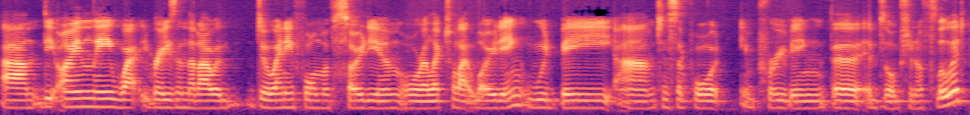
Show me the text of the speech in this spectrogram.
Um, the only way, reason that I would do any form of sodium or electrolyte loading would be um, to support improving the absorption of fluid,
